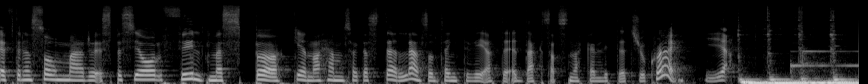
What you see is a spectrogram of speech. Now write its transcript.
efter en sommarspecial fylld med spöken och hemsökta ställen så tänkte vi att det är dags att snacka lite true crime. Ja. Så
